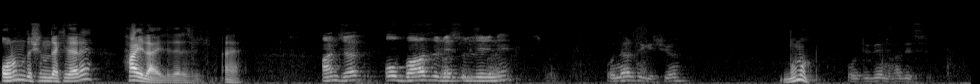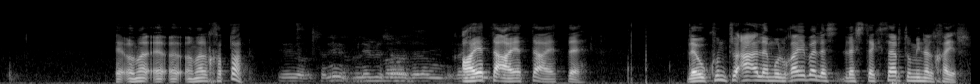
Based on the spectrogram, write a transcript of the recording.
onun dışındakilere hayli deriz biz. Evet. Ancak o bazı Resullerini o nerede geçiyor? Bu mu? O dediğin hadis. E, Ömer e, e Ömer Hattab. E, ayette ayette ayette. Lev kuntu a'lemul gaybe lesteksertu minel hayr.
